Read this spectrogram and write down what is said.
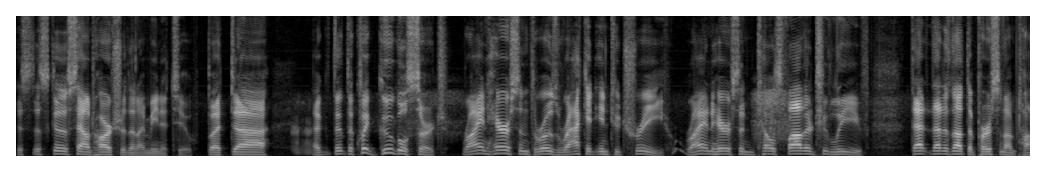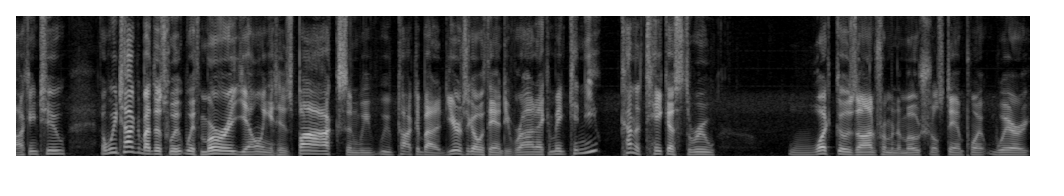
this this is going to sound harsher than I mean it to, but uh, uh, the, the quick Google search: Ryan Harrison throws racket into tree. Ryan Harrison tells father to leave. That that is not the person I'm talking to. And we talked about this with, with Murray yelling at his box, and we we've talked about it years ago with Andy Roddick. I mean, can you kind of take us through what goes on from an emotional standpoint where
